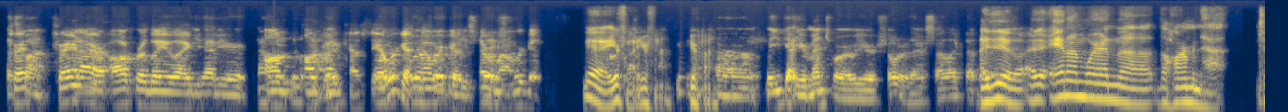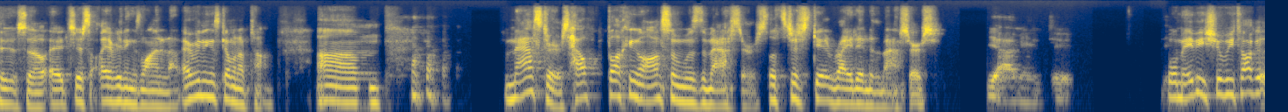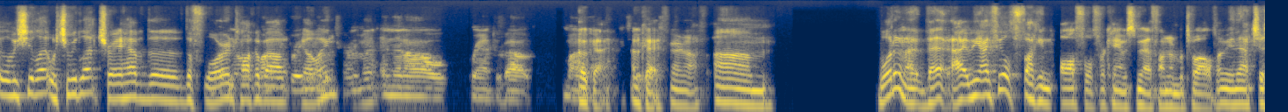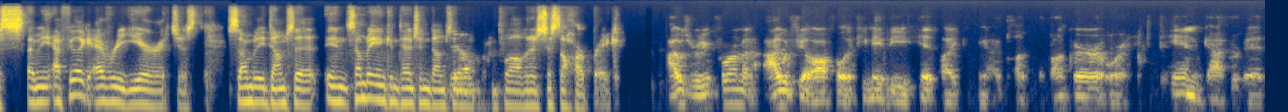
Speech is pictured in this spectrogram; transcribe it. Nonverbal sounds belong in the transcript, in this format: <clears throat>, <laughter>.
That's Trey, fine. Trey and I are awkwardly like You have your no, on we're on good. podcast. Yeah, we're good. No, we're good. We're Never good. mind. We're good. Yeah, you're fine. You're fine. You're fine. Um, but you got your mentor over your shoulder there, so I like that. I do. And I'm wearing the, the Harmon hat too. So it's just, everything's lining up. Everything's coming up, Tom. Um, <laughs> Masters. How fucking awesome was the Masters? Let's just get right into the Masters. Yeah, I mean, dude. Well, maybe should we talk? We should let should we let Trey have the the floor and know, talk why don't we about break down the going? tournament, and then I'll rant about my. Okay, okay, fair enough. Um, what an uh, event! I mean, I feel fucking awful for Cam Smith on number twelve. I mean, that just. I mean, I feel like every year it just somebody dumps it in somebody in contention dumps it Yeah. in number twelve, and it's just a heartbreak. I was rooting for him, and I would feel awful if he maybe hit like you know, plugged the bunker or hit the pin, God forbid,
